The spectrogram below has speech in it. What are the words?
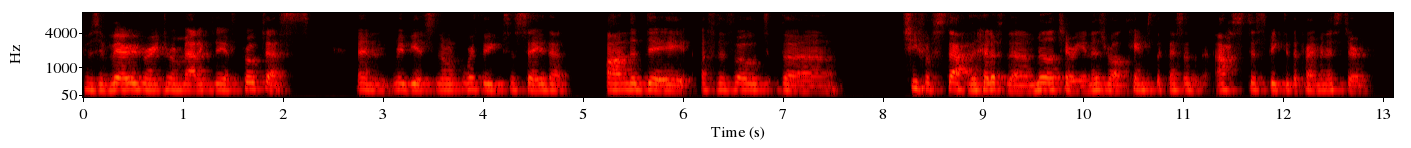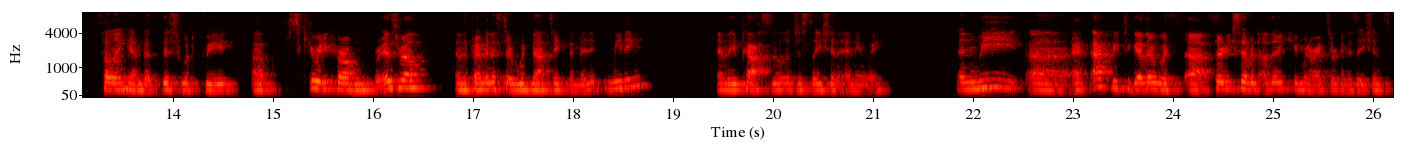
It was a very, very dramatic day of protests. And maybe it's noteworthy to say that on the day of the vote, the chief of staff, the head of the military in Israel, came to the Knesset and asked to speak to the prime minister, telling him that this would create a security problem for Israel, and the prime minister would not take the meeting, and they passed the legislation anyway. And we uh, at ACRI, together with uh, 37 other human rights organizations,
